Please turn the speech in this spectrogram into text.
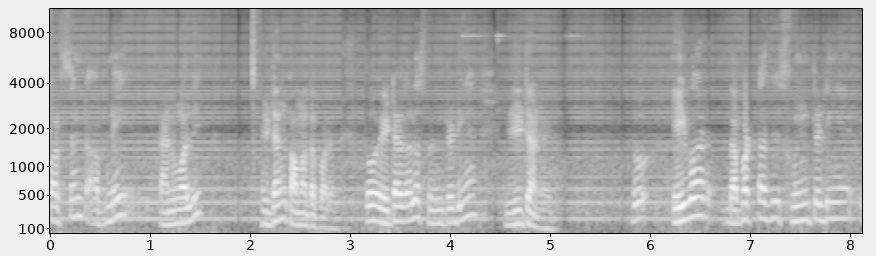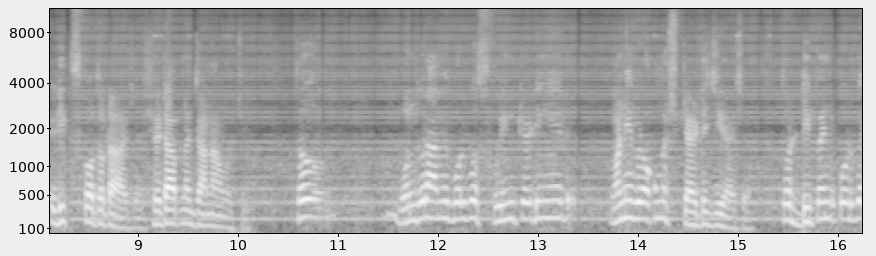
পার্সেন্ট আপনি অ্যানুয়ালি রিটার্ন কামাতে পারেন। তো এটা গেল সুইং ট্রেডিংয়ে রিটার্নের তো এইবার ব্যাপারটা আছে সুইং ট্রেডিংয়ে রিস্ক কতটা আছে, সেটা আপনার জানা উচিত। তো বন্ধুরা, আমি বলব সুইং ট্রেডিংয়ের অনেক রকমের স্ট্র্যাটেজি আছে। তো ডিপেন্ড করবে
